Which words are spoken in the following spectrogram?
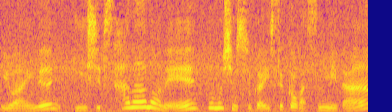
이 아이는 24만원에 품으실 수가 있을 것 같습니다.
